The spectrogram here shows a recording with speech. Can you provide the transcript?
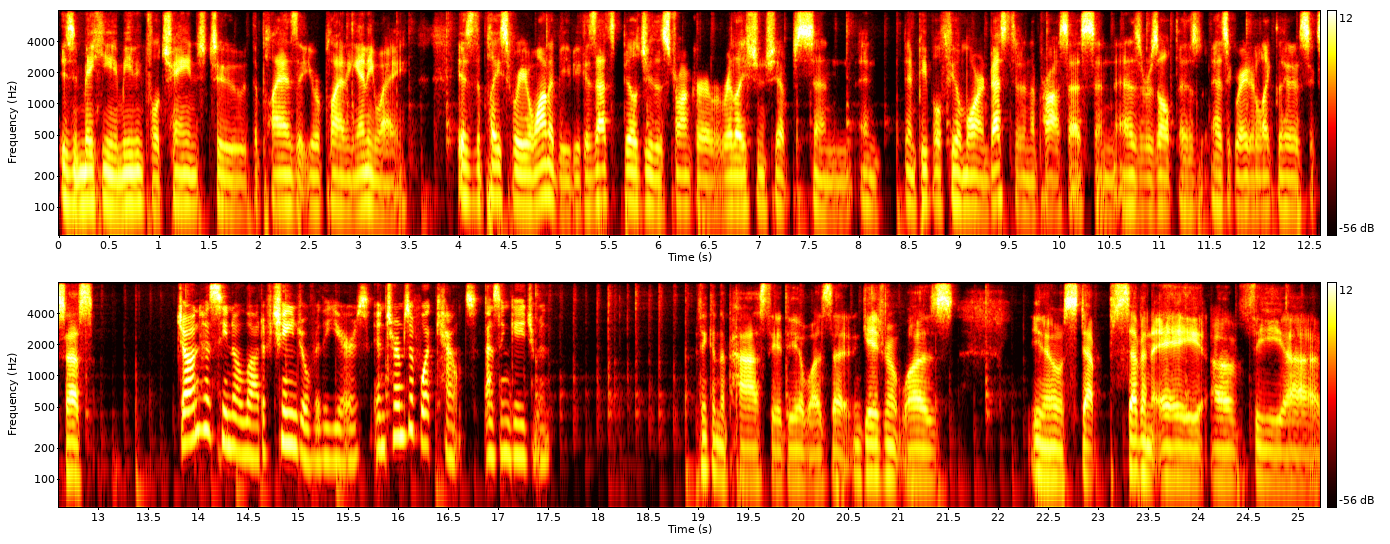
is making a meaningful change to the plans that you were planning anyway is the place where you want to be because that's builds you the stronger relationships and and and people feel more invested in the process and as a result has, has a greater likelihood of success John has seen a lot of change over the years in terms of what counts as engagement. I think in the past the idea was that engagement was, you know, step seven A of the uh,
